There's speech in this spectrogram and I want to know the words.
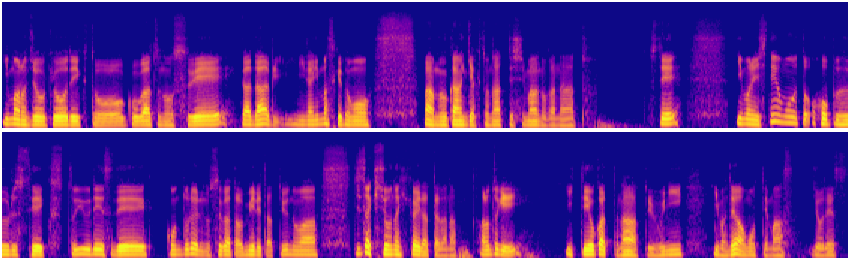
今の状況でいくと5月の末がダービーになりますけども、まあ無観客となってしまうのかなと。そして今にして思うと、ホープフルステークスというレースでコントレールの姿を見れたというのは、実は貴重な機会だったかな。あの時行ってよかったなというふうに今では思ってます。以上です。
